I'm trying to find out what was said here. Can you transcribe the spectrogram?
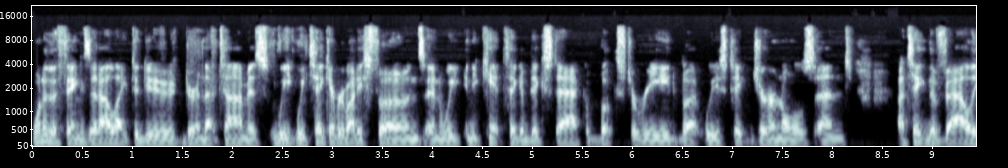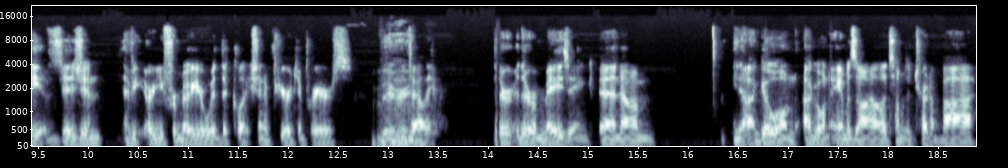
one of the things that I like to do during that time is we, we take everybody's phones and we, and you can't take a big stack of books to read, but we just take journals and I take the Valley of Vision. You, are you familiar with the collection of Puritan prayers? Very. The Valley. They're, they're amazing. And, um, you know, I go on, I go on Amazon all the time to try to buy,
